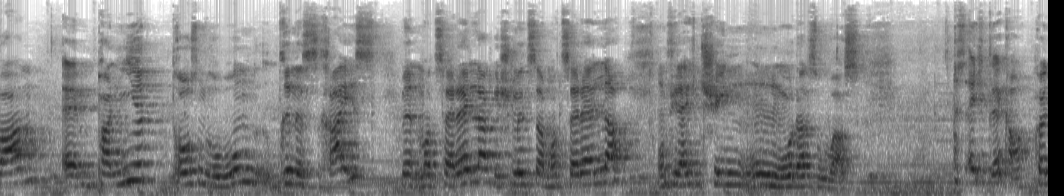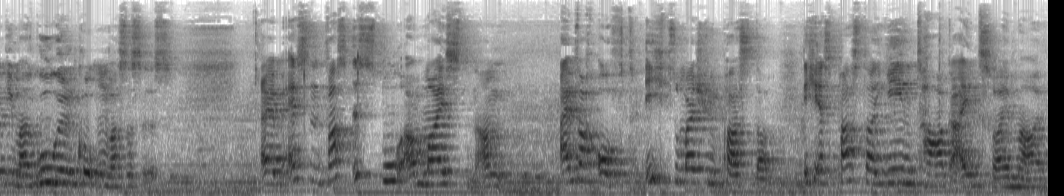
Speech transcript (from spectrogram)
warm, ähm, paniert, draußen drumherum, drin ist Reis mit Mozzarella, geschmilzter Mozzarella und vielleicht Schinken oder sowas. Ist echt lecker. Könnt ihr mal googeln, gucken, was es ist. Ähm, Essen, was isst du am meisten? Am, einfach oft. Ich zum Beispiel Pasta. Ich esse Pasta jeden Tag ein, zweimal.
